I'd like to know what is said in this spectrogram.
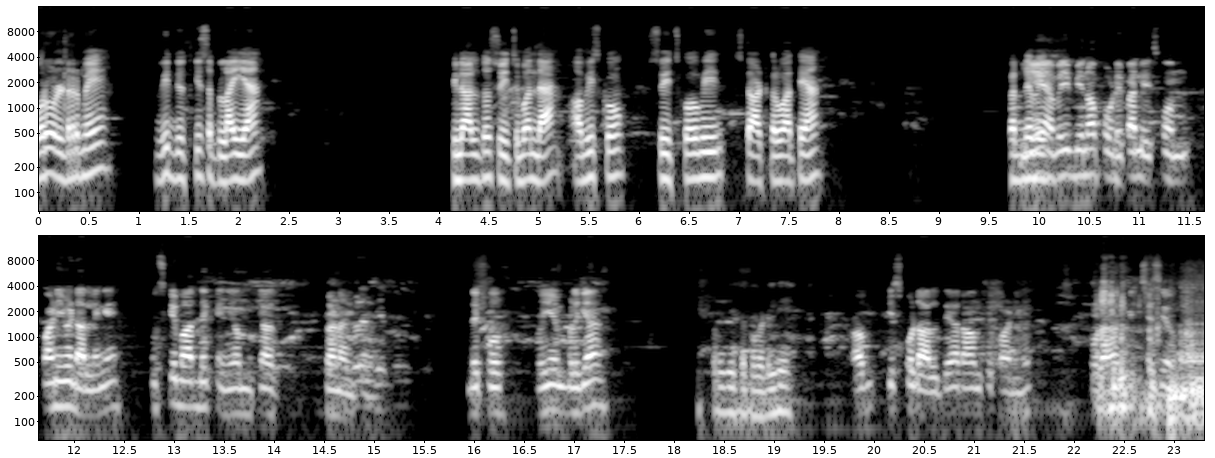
और होल्डर में विद्युत की सप्लाई है। फ़िलहाल तो स्विच बंद है। अब इसको स्विच को भी स्टार्ट करवाते हैं। कर दे ये भाई बिना फोड़े पहले इसको हम पानी में डाल लेंगे उसके बाद देखेंगे हम क्या करना है। देखो ये बढ़ गया। ये तो पकड़ लिए। अब इसको डालते हैं आराम से पानी में। थोड़ा पीछे से होता है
